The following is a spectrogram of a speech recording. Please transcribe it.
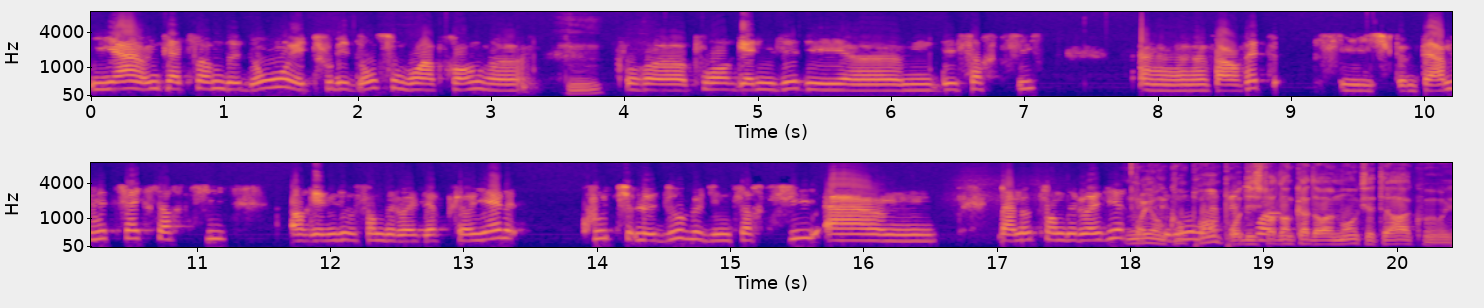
Il y a une plateforme de dons et tous les dons sont bons à prendre. euh, Mhm. pour euh, pour organiser des euh, des sorties. Euh, Enfin, en fait, si je peux me permettre, chaque sortie organisée au centre de loisirs pluriel coûte le double d'une sortie à euh, d'un autre centre de loisirs. Oui, on nous, comprend pour des histoires d'encadrement, etc. Quoi, oui.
